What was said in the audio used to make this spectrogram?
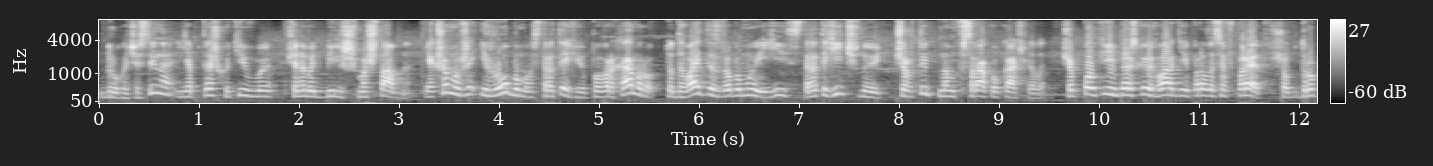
друга частина, я б теж хотів би щось більш масштабне. Якщо ми вже і робимо стратегію по Вархамеру, то давайте зробимо її стратегічною, чорти б нам в сраку кашляли, щоб полки імперської гвардії перелися вперед, щоб дроп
